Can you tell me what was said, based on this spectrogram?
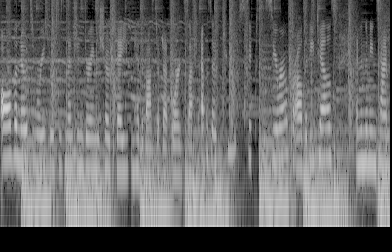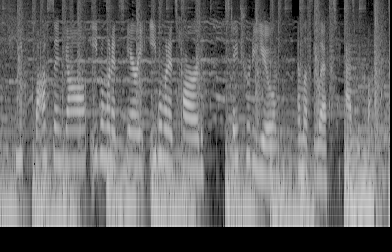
all the notes and resources mentioned during the show today, you can head to bossedup.org slash episode 260 for all the details. And in the meantime, keep bossing, y'all, even when it's scary, even when it's hard. Stay true to you, and let's lift as we climb.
